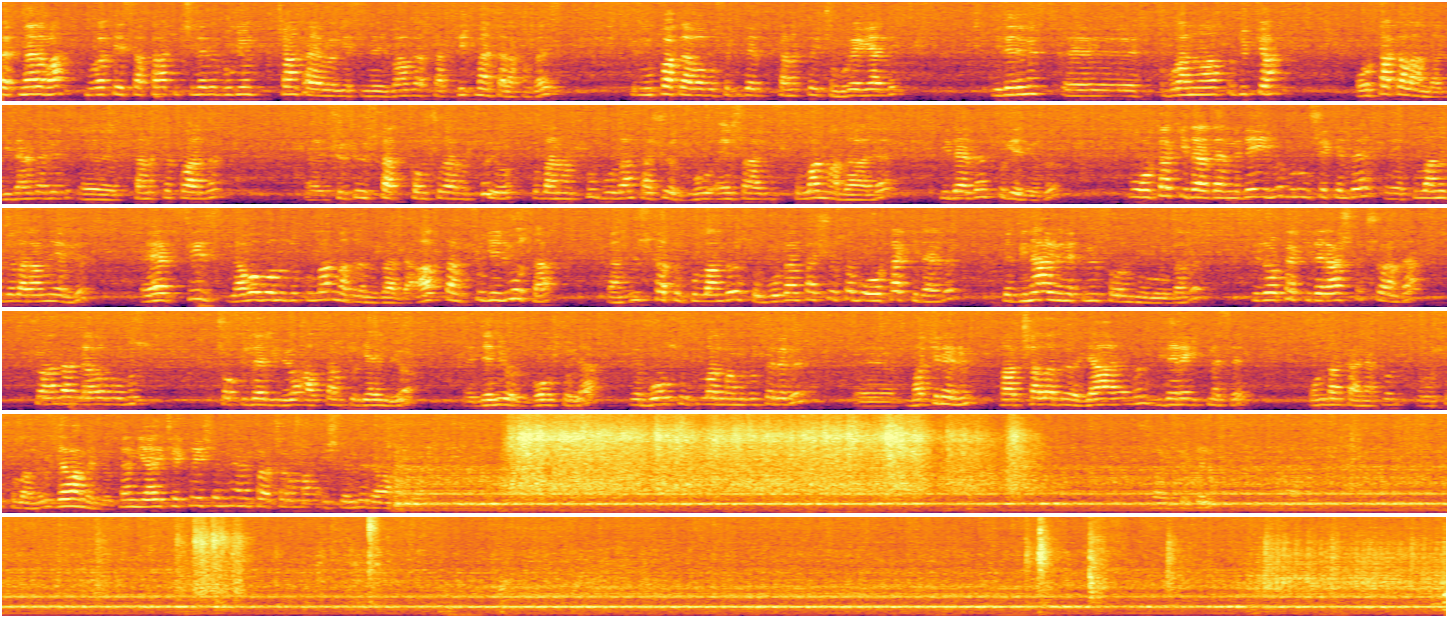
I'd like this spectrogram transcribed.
Evet merhaba Murat Tesisat takipçileri bugün Çankaya bölgesindeyiz. Balgat'ta Dikmen tarafındayız. Bir mutfak lavabosu gider tanıttığı için buraya geldik. Giderimiz eee buranın altı dükkan. Ortak alanda giderde bir eee tanıklık vardı. Eee, çünkü üst kat komşuların suyu, kullanan su buradan taşıyordu. Bu ev sahibi kullanmadığı halde giderden su geliyordu. Bu ortak giderden mi değil mi bunu bu şekilde e, kullanıcılar anlayabilir. Eğer siz lavabonuzu kullanmadığınız halde alttan su geliyorsa yani üst katın kullandığı su buradan taşıyorsa bu ortak giderdir ve bina yönetiminin sorumluluğundadır. Biz ortak gideri açtık şu anda. Şu anda lavabomuz çok güzel gidiyor. Alttan su gelmiyor. E, deniyoruz bol suyla. Ve bol su kullanmamızın sebebi e, makinenin parçaladığı yağın gidere gitmesi. Ondan kaynaklı su kullanıyoruz. Devam ediyoruz. Hem yağı çekme işlemine hem parçalama işlemine devam ediyoruz.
